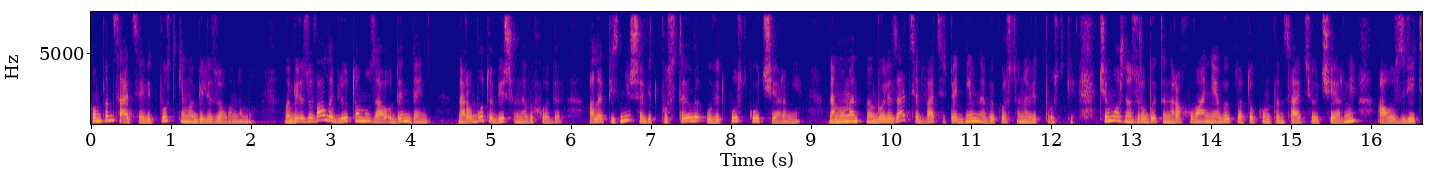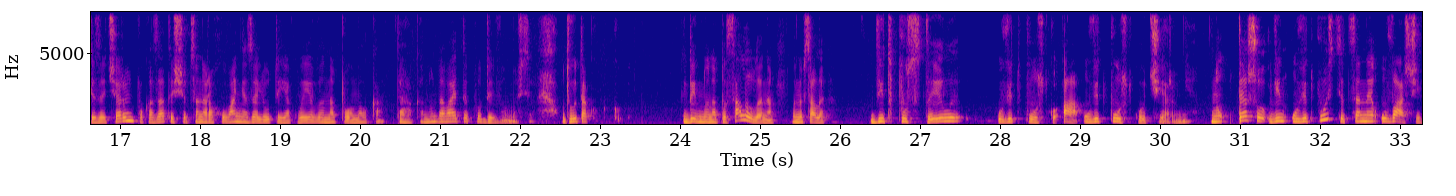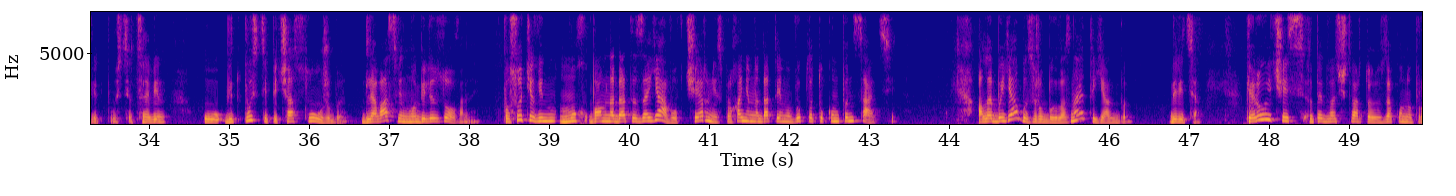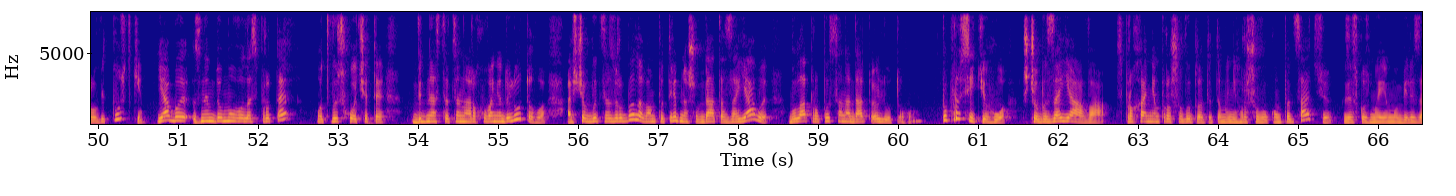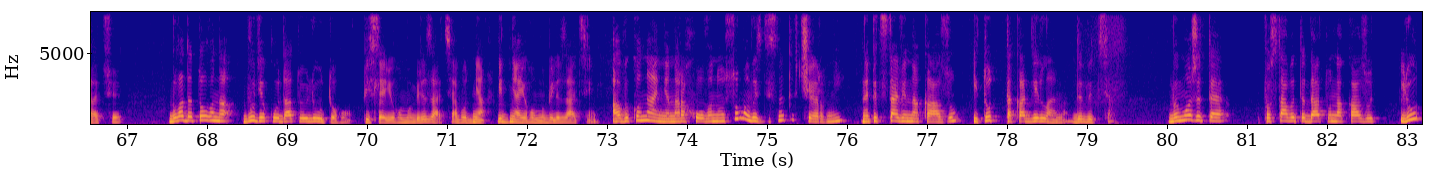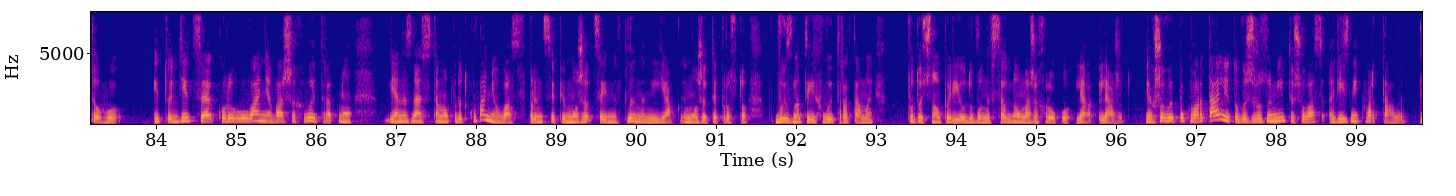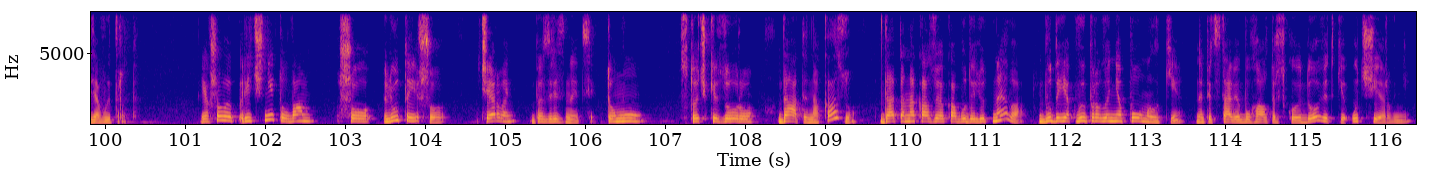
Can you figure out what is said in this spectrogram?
Компенсація відпустки мобілізованому. Мобілізували в лютому за один день. На роботу більше не виходив, але пізніше відпустили у відпустку у червні. На момент мобілізації 25 днів невикористаної відпустки. Чи можна зробити нарахування виплату компенсації у червні, а у звіті за червень показати, що це нарахування за лютий, як виявлена помилка? Так, ну давайте подивимося. От ви так дивно написали, Олена. Ви написали відпустили у відпустку. А, у відпустку у червні. Ну, те, що він у відпустці, це не у вашій відпустці, це він у відпустці під час служби. Для вас він мобілізований. По суті, він мог вам надати заяву в червні з проханням надати йому виплату компенсації. Але би я би зробила, знаєте, як би? Дивіться, керуючись статтею 24 закону про відпустки, я би з ним домовилась про те, от ви ж хочете віднести це нарахування до лютого, а щоб ви це зробили, вам потрібно, щоб дата заяви була прописана датою лютого. Попросіть його, щоб заява з проханням прошу виплатити мені грошову компенсацію в зв'язку з моєю мобілізацією була датована будь-якою датою лютого після його мобілізації або дня від дня його мобілізації. А виконання нарахованої суми ви здійсните в червні на підставі наказу. І тут така ділема. Дивіться, ви можете поставити дату наказу лютого. І тоді це коригування ваших витрат. Ну я не знаю, система оподаткування у вас, в принципі, може це і не вплине ніяк. І можете просто визнати їх витратами поточного періоду, вони все одно в межах року ля- ляжуть. Якщо ви по квартальні, то ви ж розумієте, що у вас різні квартали для витрат. Якщо ви річні, то вам що лютий, що червень без різниці. Тому з точки зору дати наказу, дата наказу, яка буде лютнева, буде як виправлення помилки на підставі бухгалтерської довідки у червні.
